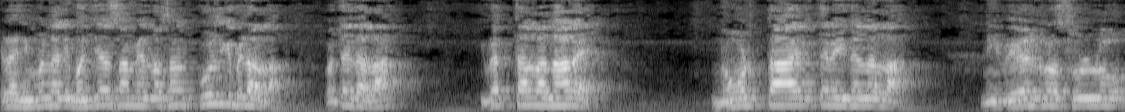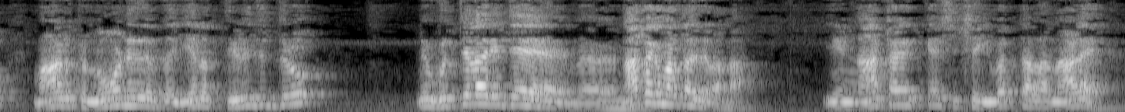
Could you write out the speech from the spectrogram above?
ಇಲ್ಲ ನಿಮ್ಮನ್ನಲ್ಲಿ ಮಂಜುನಾಥ ಸ್ವಾಮಿ ಅನ್ನೋ ಸ್ವಾಮಿ ಕೂಲಿಗೆ ಬಿಡಲ್ಲ. ಗೊತ್ತಾಯ್ತಲ್ಲ? ಇವತ್ತಲ್ಲ ನಾಳೆ. ನೋಡ್ತಾ ಇರ್ತಾರೆ ಇದನ್ನೆಲ್ಲ. ನೀವು ಹೇಳಿರೋ ಸುಳ್ಳು ಮಾಡಕ್ಕೆ ನೋಡಿ ಏನೋ ತಿಳಿದಿದ್ರು ನೀವು ಗೊತ್ತಿಲ್ಲ ರೀತಿ ನಾಟಕ ಮಾಡ್ತಾ ಇದ್ದೀರಲ್ಲ. ಈ ನಾಟಕಕ್ಕೆ ಶಿಕ್ಷೆ ಇವತ್ತಲ್ಲ ನಾಳೆ.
